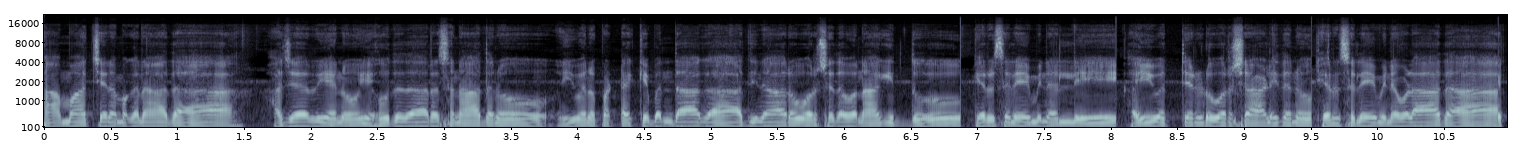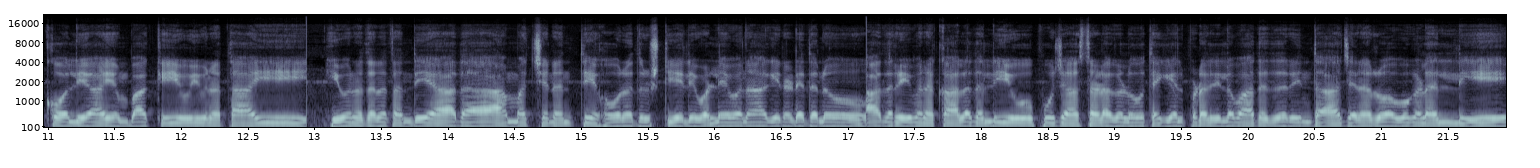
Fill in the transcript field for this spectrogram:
ಹಾಮಾಚನ ಮಗನಾದ ಅಜರ್ಯನು ಯಹೂದದ ಅರಸನಾದನು. ಇವನು ಪಟ್ಟಕ್ಕೆ ಬಂದಾಗ ಹದಿನಾರು ವರ್ಷದವನಾಗಿದ್ದು ಯೆರೂಸಲೇಮಿನಲ್ಲಿ ಐವತ್ತೆರಡು ವರ್ಷ ಆಳಿದನು. ಯೆರೂಸಲೇಮಿನವಳಾದ ಎಕೋಲ್ಯ ಎಂಬಾಕೆಯು ಇವನ ತಾಯಿ. ಇವನು ತನ್ನ ತಂದೆಯಾದ ಅಮ್ಮಚ್ಚನಂತೆ ಹೋರ ದೃಷ್ಟಿಯಲ್ಲಿ ಒಳ್ಳೆಯವನಾಗಿ ನಡೆದನು. ಆದರೆ ಇವನ ಕಾಲದಲ್ಲಿಯೂ ಪೂಜಾ ಸ್ಥಳಗಳು ತೆಗೆಯಲ್ಪಡಲಿಲ್ಲವಾದದರಿಂದ ಜನರು ಅವುಗಳಲ್ಲಿ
